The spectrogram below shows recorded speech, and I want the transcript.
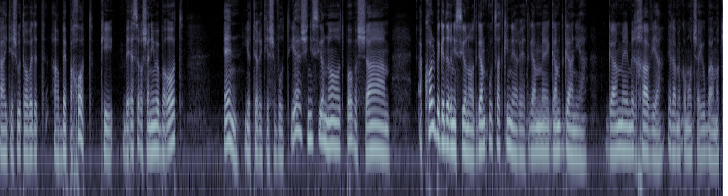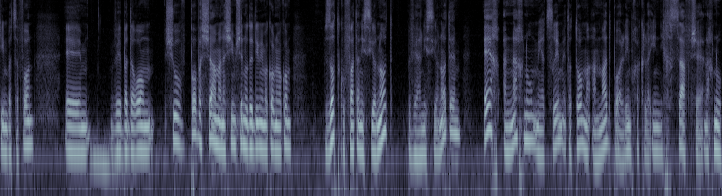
וההתיישבות העובדת הרבה פחות, כי בעשר השנים הבאות אין יותר התיישבות. יש ניסיונות פה ושם, הכל בגדר ניסיונות, גם קבוצת כנרת, גם, גם דגניה, גם אה, מרחביה, אלה המקומות שהיו בעמקים בצפון, אה, ובדרום, שוב, פה ושם אנשים שנודדים ממקום למקום. זאת תקופת הניסיונות, והניסיונות הם איך אנחנו מייצרים את אותו מעמד פועלים חקלאי נכסף, שאנחנו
